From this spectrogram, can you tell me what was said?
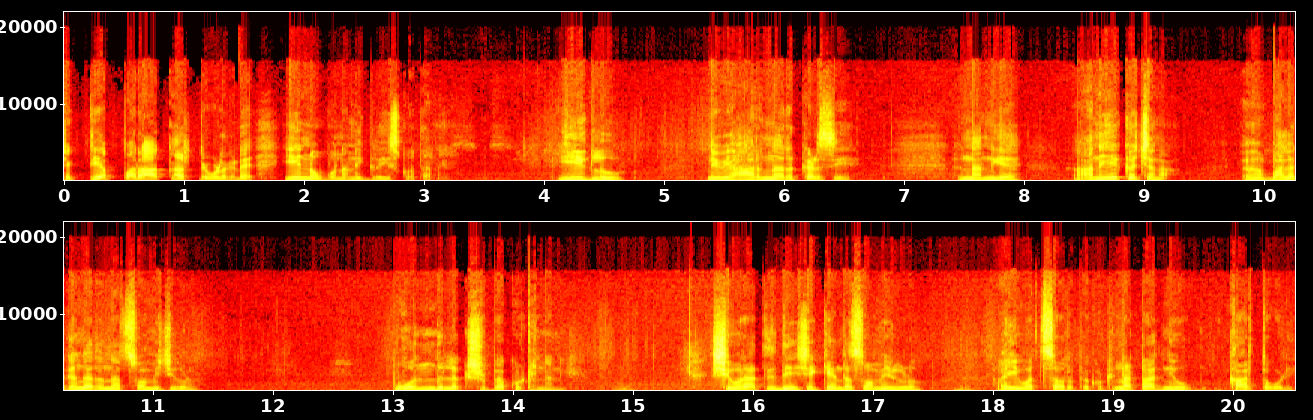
ಶಕ್ತಿಯ ಪರಾಕಾಷ್ಠೆ ಒಳಗಡೆ ಈ ನೋವನ್ನು ನಿಗ್ರಹಿಸ್ಕೋತಾನೆ. ಈಗಲೂ ನೀವು ಯಾರನ್ನಾರು ಕಳಿಸಿ, ನನಗೆ ಅನೇಕ ಜನ ಬಾಲಗಂಗಾಧರನಾಥ ಸ್ವಾಮೀಜಿಗಳು ಒಂದು ಲಕ್ಷ ರೂಪಾಯಿ ಕೊಟ್ಟರು ನನಗೆ. ಶಿವರಾತ್ರಿ ದೇಶಿಕೇಂದ್ರ ಸ್ವಾಮೀಜಿಗಳು ಐವತ್ತು ಸಾವಿರ ರೂಪಾಯಿ ಕೊಟ್ಟರು. ನಟರಾಜ್, ನೀವು ಕಾರ್ ತಗೊಳ್ಳಿ.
